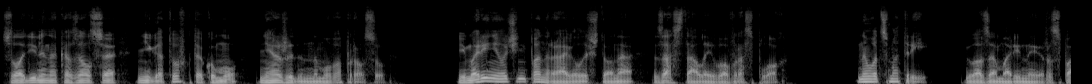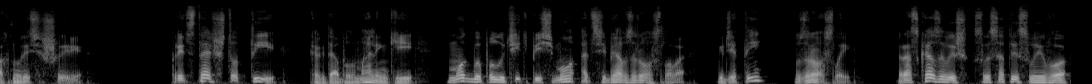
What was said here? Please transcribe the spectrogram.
Солодилин оказался не готов к такому неожиданному вопросу. И Марине очень понравилось, что она застала его врасплох. «Ну вот смотри», — глаза Марины распахнулись шире. «Представь, что ты, когда был маленький, мог бы получить письмо от себя взрослого, где ты взрослый, рассказываешь с высоты своего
